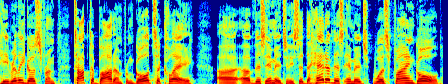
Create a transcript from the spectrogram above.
he really goes from top to bottom, from gold to clay uh, of this image. And he said, The head of this image was fine gold.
